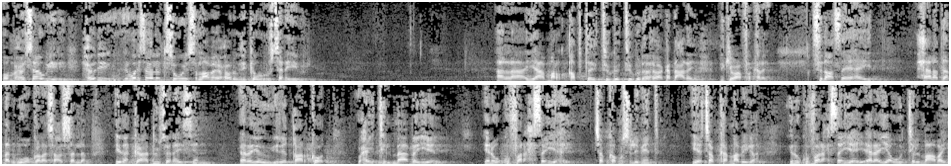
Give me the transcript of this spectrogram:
Oo muxuu saa u yidhi war isaga laftiisu wuu islaamay xooluhu idinka urursanayay buui alla mar qabtay tugatugubaa ka dhacday. Ninkii waa fakaday sidaasay ahayd xeelada nabigu u ogolay sal slam idanka hadduusan haysan erayaduu yidhi qaarkood waxay tilmaamayeen inuu ku faraxsan yahay jabka muslimiinta iyo jabka nabiga inuu ku faraxsan yahay eraya uu tilmaamay.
